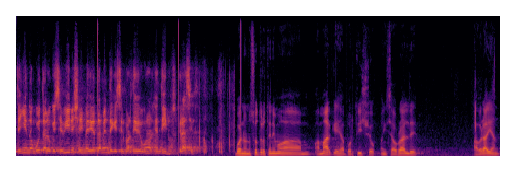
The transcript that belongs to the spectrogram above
teniendo en cuenta lo que se viene ya inmediatamente, que es el partido con Argentinos. Gracias. Bueno, nosotros tenemos a, a Márquez, a Portillo, a Insaurralde, a Brian.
